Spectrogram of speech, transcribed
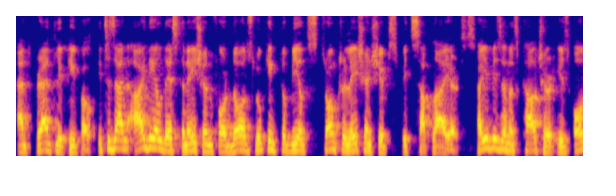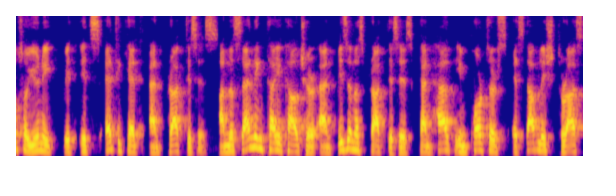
and friendly people. It is an ideal destination for those looking to build strong relationships with suppliers. Thai business culture is also unique with its etiquette and practices. Understanding Thai culture and business practices can help importers establish trust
